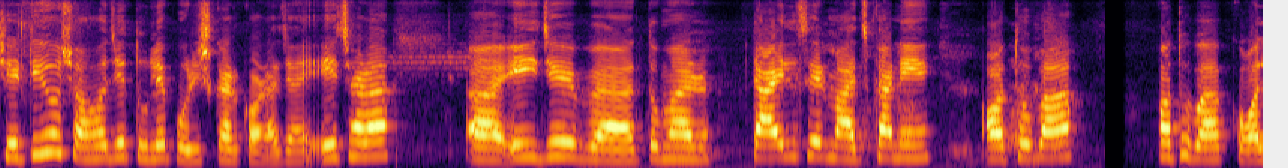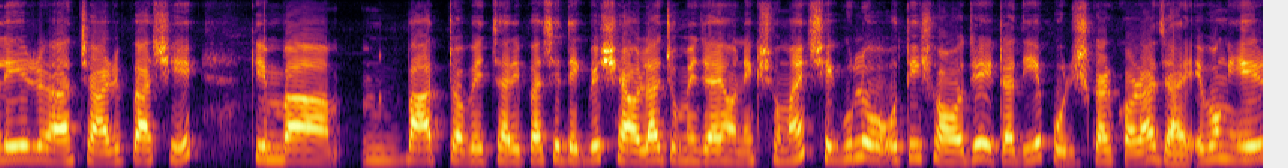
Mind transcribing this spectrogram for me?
সেটিও সহজে তুলে পরিষ্কার করা যায়। এছাড়া এই যে তোমার টাইলসের মাঝখানে অথবা অথবা কলের চারপাশে কিংবা বাথ টবের চারিপাশে দেখবে শ্যাওলা জমে যায় অনেক সময়। সেগুলো অতি সহজে এটা দিয়ে পরিষ্কার করা যায় এবং এর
